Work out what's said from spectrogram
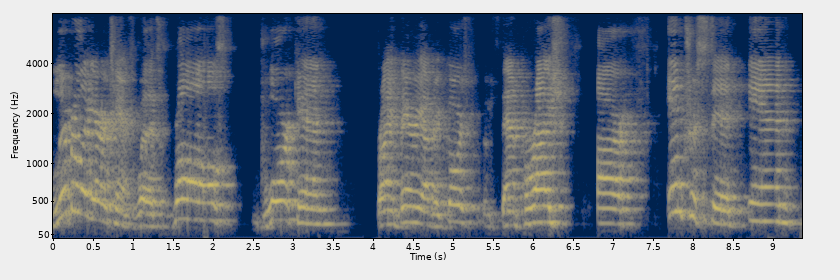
Liberal egalitarians, whether it's Rawls, Dworkin, Brian Barry, Andre Gorz, Van Parijs, are interested in,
